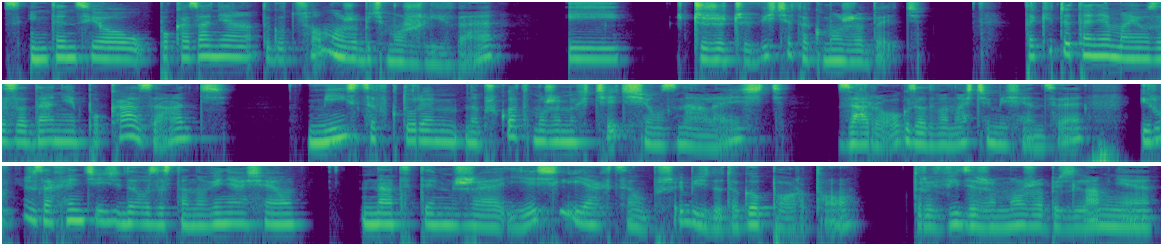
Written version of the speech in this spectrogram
z intencją pokazania tego, co może być możliwe i czy rzeczywiście tak może być. Takie czytania mają za zadanie pokazać miejsce, w którym na przykład możemy chcieć się znaleźć za rok, za 12 miesięcy i również zachęcić do zastanowienia się nad tym, że jeśli ja chcę przybić do tego portu, który widzę, że może być dla mnie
